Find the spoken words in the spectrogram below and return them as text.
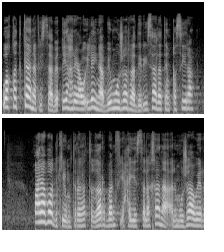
وقد كان في السابق يهرع إلينا بمجرد رسالة قصيرة. وعلى بعد كيلومترات غربا في حي السلخانة المجاور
